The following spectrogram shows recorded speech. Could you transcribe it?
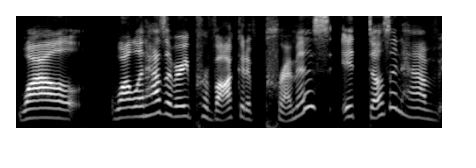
while while it has a very provocative premise, it doesn't have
